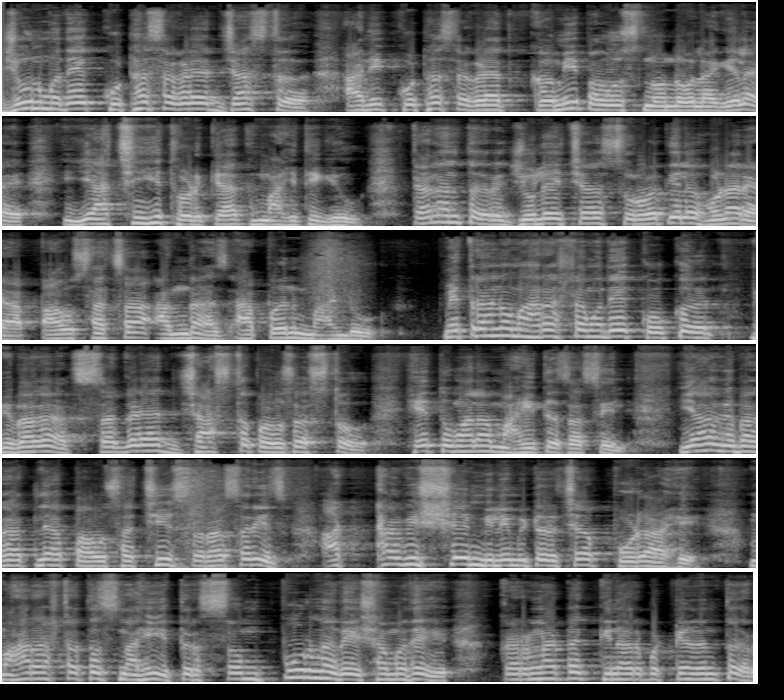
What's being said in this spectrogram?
जूनमध्ये कुठं सगळ्यात जास्त आणि कुठं सगळ्यात कमी पाऊस नोंदवला गेलाय याचीही थोडक्यात माहिती घेऊ. त्यानंतर जुलैच्या सुरुवातीला होणाऱ्या पावसाचा अंदाज आपण मांडू. मित्रांनो महाराष्ट्रामध्ये कोकण विभागात सगळ्यात जास्त पाऊस असतो हे तुम्हाला माहीतच असेल. या विभागातल्या पावसाची सरासरीच अठ्ठावीसशे मिलीमीटरच्या पुढं आहे. महाराष्ट्रातच नाही तर संपूर्ण देशामध्ये कर्नाटक किनारपट्टीनंतर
